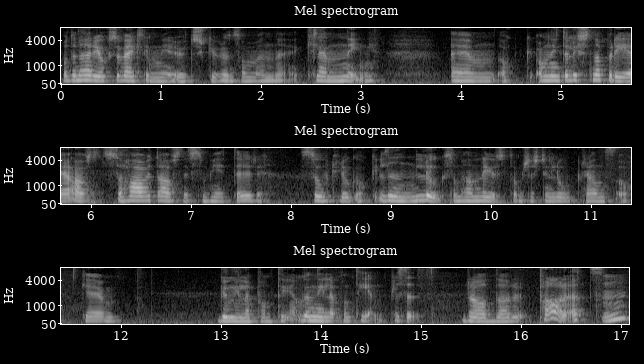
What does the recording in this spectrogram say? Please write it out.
Och den här är också verkligen mer utskuren som en eh, klänning. Ehm, och om ni inte lyssnar på det avsnittet så har vi ett avsnitt som heter Sotlugg och linlugg som handlar just om Kerstin Lokrans och ehm, Gunilla Pontén, Gunilla Pontén. Precis. radarparet. Mm.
